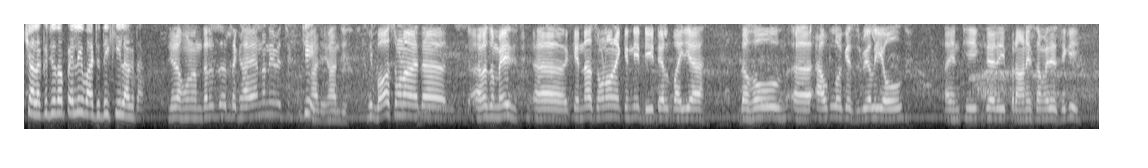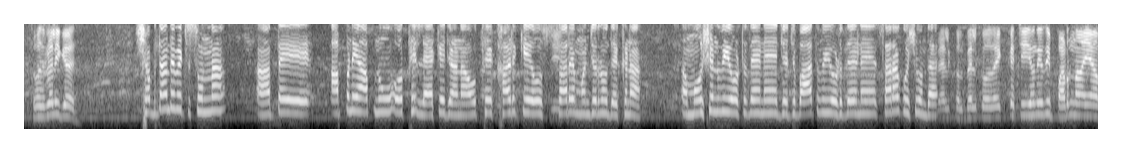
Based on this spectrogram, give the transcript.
ਝਲਕ ਜਦੋਂ ਪਹਿਲੀ ਵੱਜਦੀ ਕੀ ਲੱਗਦਾ? ਜਿਹੜਾ ਹੁਣ ਅੰਦਰ ਦਿਖਾਇਆ ਇਹਨਾਂ ਨੇ ਵਿੱਚ। ਹਾਂਜੀ ਹਾਂਜੀ। ਨਹੀਂ ਬਹੁਤ ਸੋਹਣਾ ਹੈ ਤਾਂ ਆਈ ਵਾਸ ਅਮੇਜ਼ਡ ਕਿੰਨਾ ਸੋਹਣਾ ਉਹਨੇ ਕਿੰਨੀ ਡੀਟੇਲ ਪਾਈ ਹੈ। The whole outlook is really old antique ਜਿਹੜੀ ਪੁਰਾਣੇ ਸਮੇਂ ਦੀ ਸੀਗੀ। ਸੋ ਵਾਸ ਰੀਅਲੀ ਗੁੱਡ ਸ਼ਬਦਾਂ ਦੇ ਵਿੱਚ ਸੁਣਨਾ ਅ, ਤੇ ਆਪਣੇ ਆਪ ਨੂੰ ਉੱਥੇ ਲੈ ਕੇ ਜਾਣਾ ਉੱਥੇ ਖੜ ਕੇ ਉਸ ਸਾਰੇ ਮੰਜ਼ਰ ਨੂੰ ਦੇਖਣਾ ਇਮੋਸ਼ਨ ਵੀ ਉੱਠਦੇ ਨੇ ਜਜ਼ਬਾਤ ਵੀ ਉੱਠਦੇ ਨੇ ਸਾਰਾ ਕੁਝ ਹੁੰਦਾ। ਹੈ। ਬਿਲਕੁਲ ਬਿਲਕੁਲ। ਇੱਕ ਚੀਜ਼ ਹੁੰਦੀ ਤੁਸੀਂ ਪੜ੍ਹਨਾ ਜਾਂ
